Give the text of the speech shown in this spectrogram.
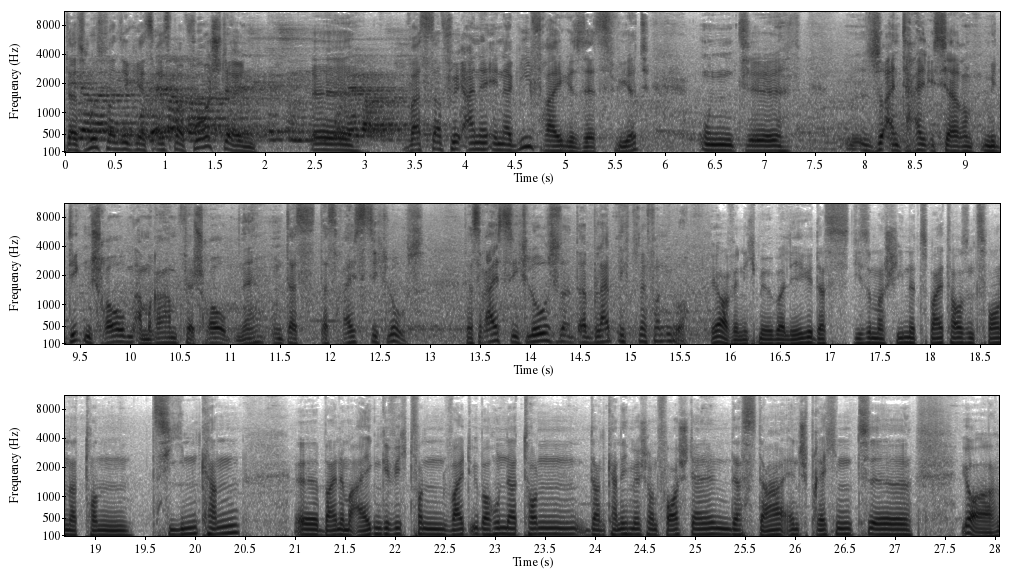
Das muss man sich jetzt erstmal vorstellen, äh, was da für eine Energie freigesetzt wird. Und äh, so ein Teil ist ja mit dicken Schrauben am Rahmen verschraubt. Ne? Und das, das reißt sich los. Das reißt sich los, da- bleibt nichts mehr von über. Ja, wenn ich mir überlege, dass diese Maschine 2200 Tonnen ziehen kann, äh, bei einem Eigengewicht von weit über 100 Tonnen, dann kann ich mir schon vorstellen, dass da entsprechend äh, ja,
